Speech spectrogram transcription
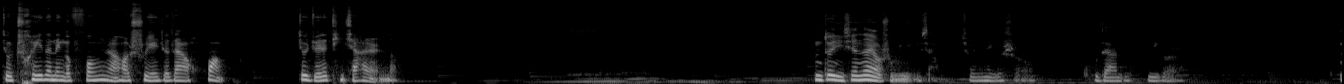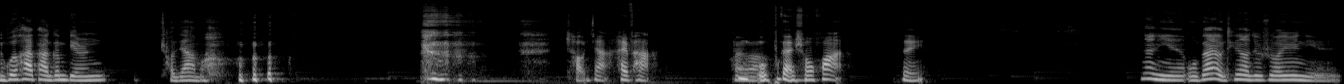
就吹的那个风，然后树叶就在那晃，就觉得挺吓人的。嗯，对你现在有什么影响？就是那个时候孤单的一个人。你会害怕跟别人吵架吗？吵架害怕，我不敢说话。对，那你我刚才有听到，就是说，因为你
